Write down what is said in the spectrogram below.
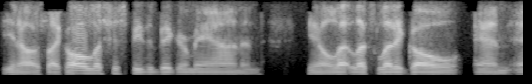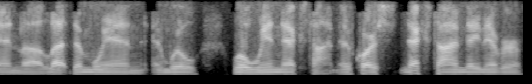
you know, it's like, oh, let's just be the bigger man and, you know, let, let's let it go and, and, uh, let them win and we'll, we'll win next time. And of course, next time they never,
